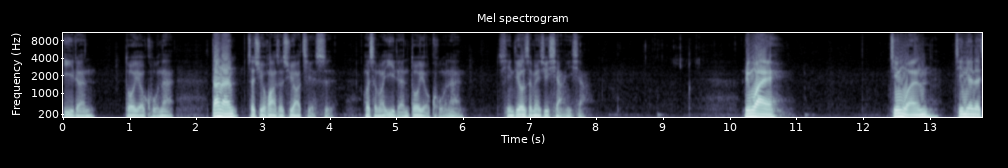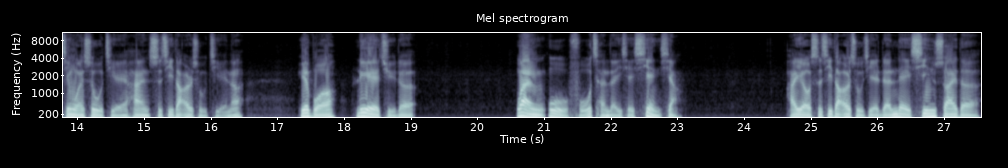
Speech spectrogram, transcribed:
义人多有苦难。当然，这句话是需要解释，为什么义人多有苦难？请弟兄姊妹去想一想。另外，经文今天的经文十五节和十七到二十五节呢，约伯。列举了万物浮沉的一些现象，还有十七到二十五节人类兴衰的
